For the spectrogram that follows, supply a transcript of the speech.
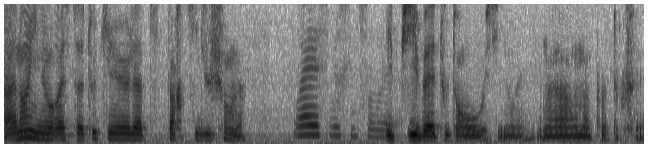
Ah non, il nous reste toute une- la petite partie du champ là. Ouais, c'est bien ce qui me semblait. Et puis bah tout en haut aussi, ouais. On a, on a pas tout fait.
